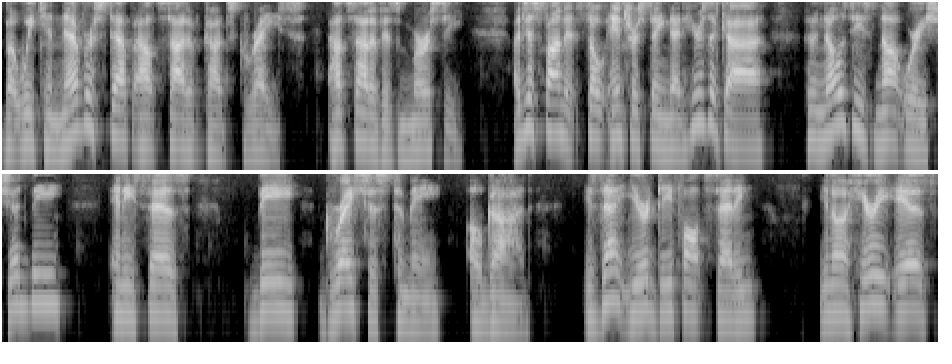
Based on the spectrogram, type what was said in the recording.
but we can never step outside of God's grace, outside of his mercy. I just find it so interesting that here's a guy who knows he's not where he should be, and he says, Be gracious to me, O God. Is that your default setting? You know, here he is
